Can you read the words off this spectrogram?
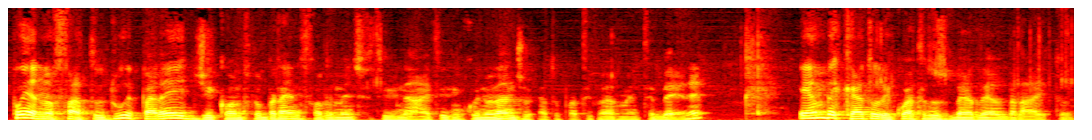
Poi hanno fatto due pareggi contro Brentford e Manchester United, in cui non hanno giocato particolarmente bene, e hanno beccato le quattro sberle al Brighton.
